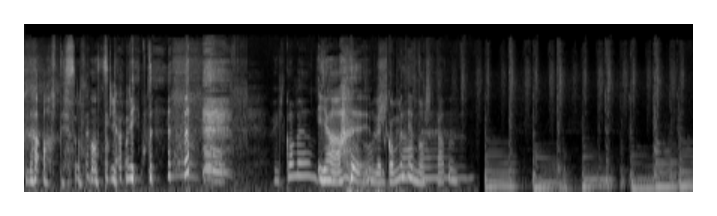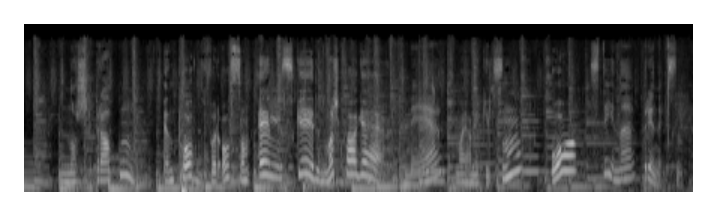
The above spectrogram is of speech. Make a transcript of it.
Det er alltid så vanskelig å vite. Velkommen til Ja, velkommen til Norskpraten. Norskpraten En pod for oss som elsker norskfaget. med Maja Mikkelsen og Stine Brynildsen.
